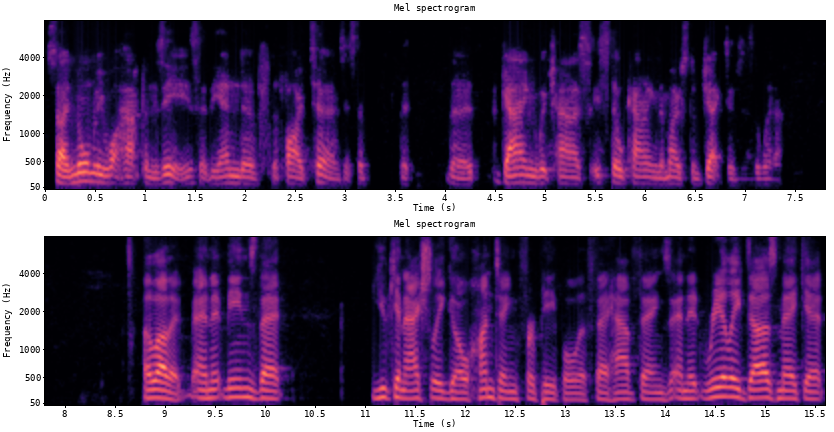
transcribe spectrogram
So normally, what happens is at the end of the five turns, it's the the gang which has is still carrying the most objectives is the winner. I love it. And it means that you can actually go hunting for people if they have things. And it really does make it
